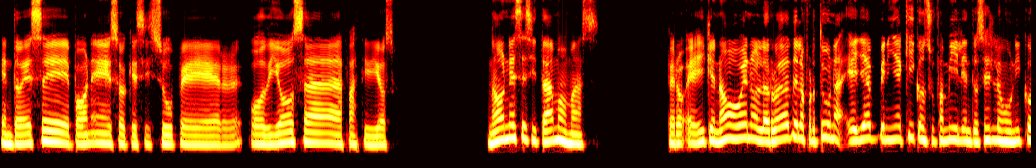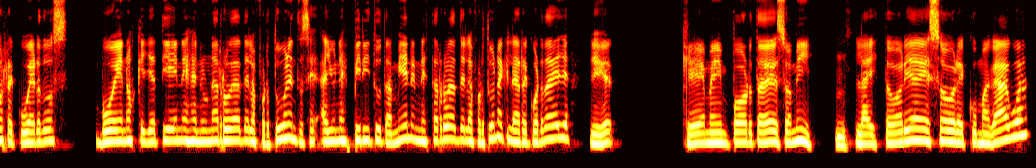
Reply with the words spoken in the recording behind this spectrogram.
entonces se pone eso que sí súper odiosa, fastidiosa. No necesitamos más. Pero es que no, bueno, la rueda de la fortuna. Ella venía aquí con su familia, entonces los únicos recuerdos buenos que ella tiene es en una rueda de la fortuna. Entonces hay un espíritu también en esta rueda de la fortuna que le recuerda a ella. Y dije, ¿qué me importa eso a mí? Mm. La historia es sobre Kumagawa,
